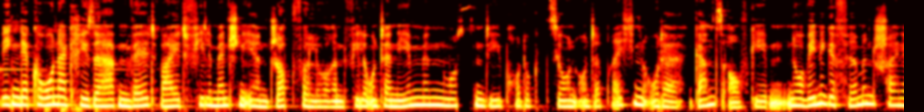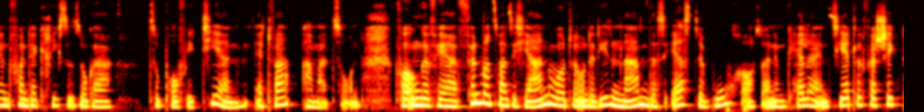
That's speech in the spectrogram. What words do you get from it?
Wegen der Corona-Krise haben weltweit viele Menschen ihren Job verloren. Viele Unternehmen mussten die Produktion unterbrechen oder ganz aufgeben. Nur wenige Firmen scheinen von der Krise sogar zu profitieren, etwa Amazon. Vor ungefähr 25 Jahren wurde unter diesem Namen das erste Buch aus einem Keller in Seattle verschickt.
